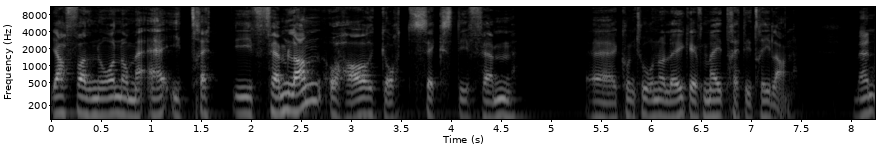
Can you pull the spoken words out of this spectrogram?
Iallfall nå når vi er i 35 land og har gått 65 eh, kontor. Nå løy jeg for meg i 33 land. Men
